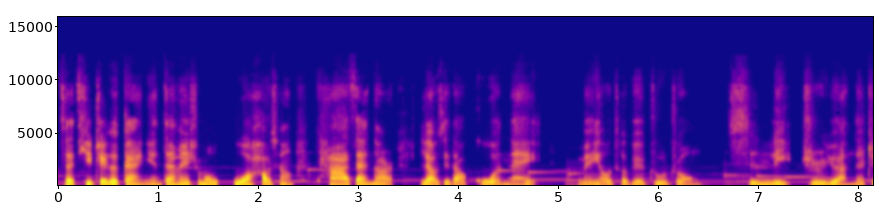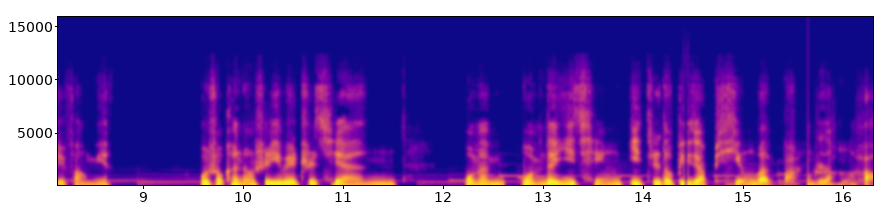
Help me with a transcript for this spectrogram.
在提这个概念，但为什么我好像他在那儿了解到国内没有特别注重心理支援的这方面？我说可能是因为之前我们我们的疫情一直都比较平稳吧，控制的很好。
